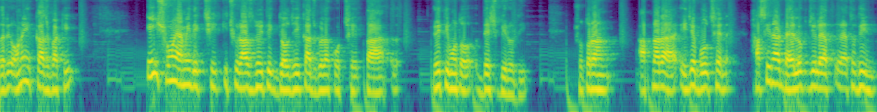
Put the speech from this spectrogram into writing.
তাদের অনেক কাজ বাকি। এই সময় আমি দেখছি কিছু রাজনৈতিক দল যেই কাজগুলো করছে তা রীতিমতো দেশ বিরোধী সুতরাং আপনারা এই যে বলছেন, হাসিনার ডায়লগ ছিল এত- এতদিন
